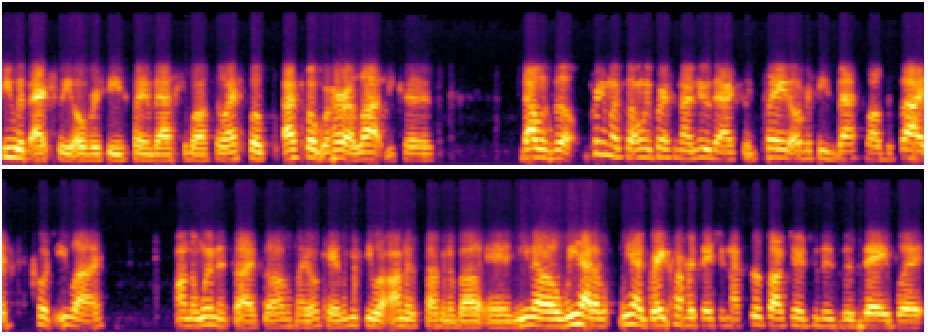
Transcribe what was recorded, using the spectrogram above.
she was actually overseas playing basketball. So I spoke I spoke with her a lot because that was the pretty much the only person I knew that actually played overseas basketball besides Coach Eli on the women's side. So I was like, okay, let me see what Anna's talking about. And you know, we had a we had great conversation. I still talk to her to this this day, but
